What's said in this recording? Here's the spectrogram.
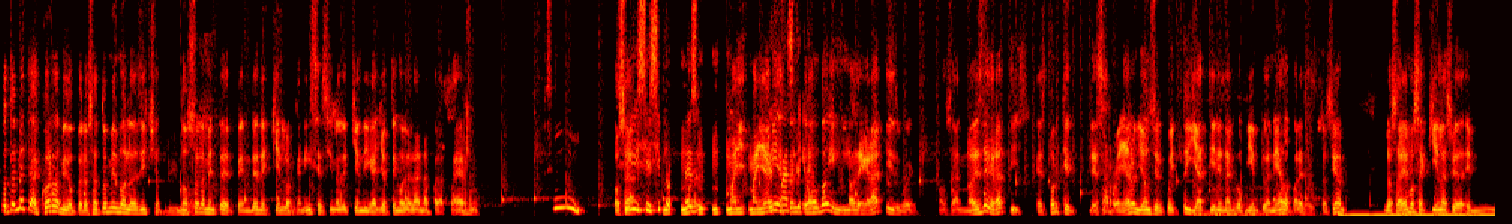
Totalmente de acuerdo, amigo, pero o sea, tú mismo lo has dicho, no solamente depende de quién lo organice, sino de quién diga yo tengo la lana para traerlo. Sí. O sea, sí, sí, sí. Miami está entrando y no de gratis, güey. O sea, no es de gratis, es porque desarrollaron ya un circuito y ya tienen algo bien planeado para esa situación. Lo sabemos aquí en la ciudad, en,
